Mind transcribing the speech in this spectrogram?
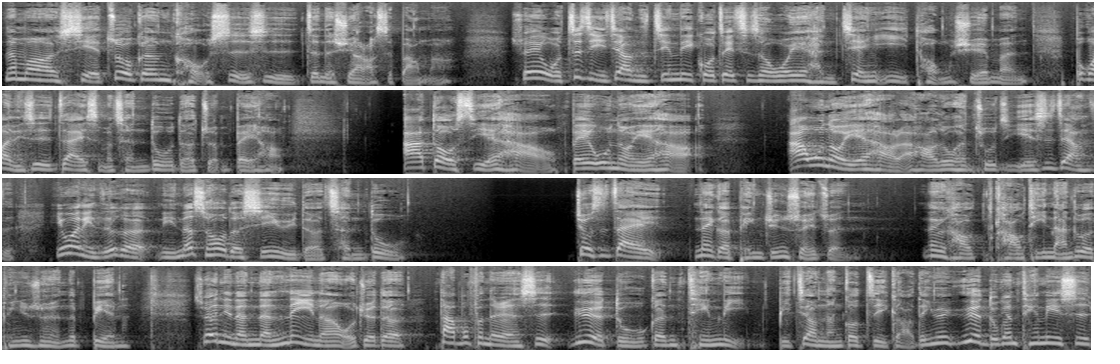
那么写作跟口试是真的需要老师帮忙，所以我自己这样子经历过这次之后，我也很建议同学们，不管你是在什么程度的准备哈，阿 dos 也好，贝乌诺也好，阿乌诺也好了哈，如果很初级也是这样子，因为你这个你那时候的西语的程度，就是在那个平均水准。那个考考题难度的平均水准那边，所以你的能力呢？我觉得大部分的人是阅读跟听力比较能够自己搞定，因为阅读跟听力是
